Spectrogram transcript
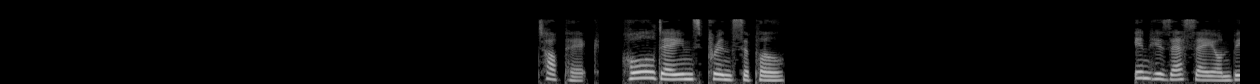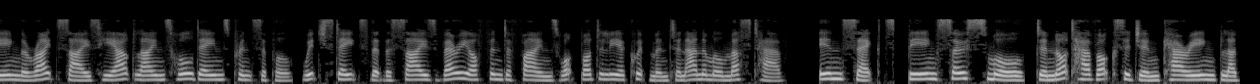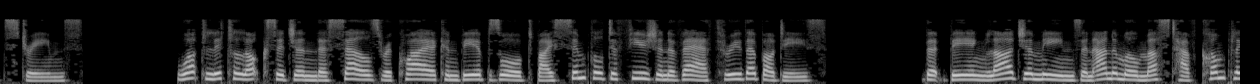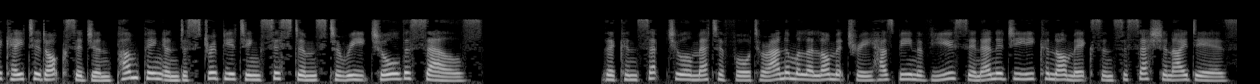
Topic: Haldane's principle In his essay on being the right size he outlines Haldane's principle, which states that the size very often defines what bodily equipment an animal must have. Insects, being so small, do not have oxygen-carrying bloodstreams. What little oxygen their cells require can be absorbed by simple diffusion of air through their bodies but being larger means an animal must have complicated oxygen pumping and distributing systems to reach all the cells. The conceptual metaphor to animal allometry has been of use in energy economics and succession ideas.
